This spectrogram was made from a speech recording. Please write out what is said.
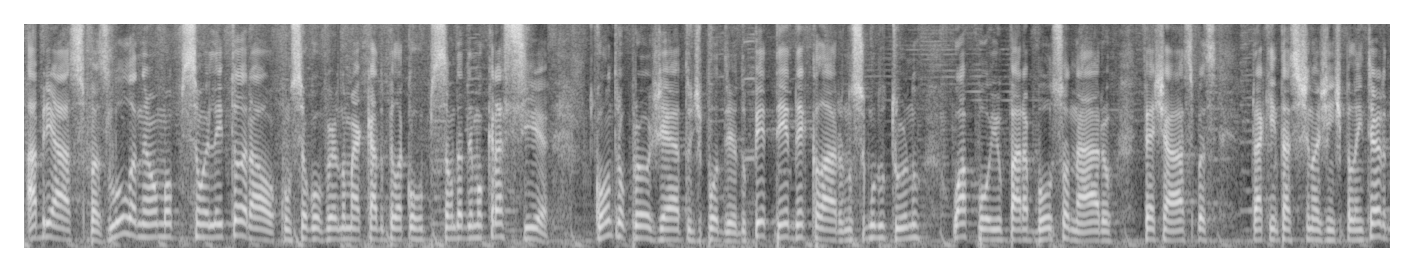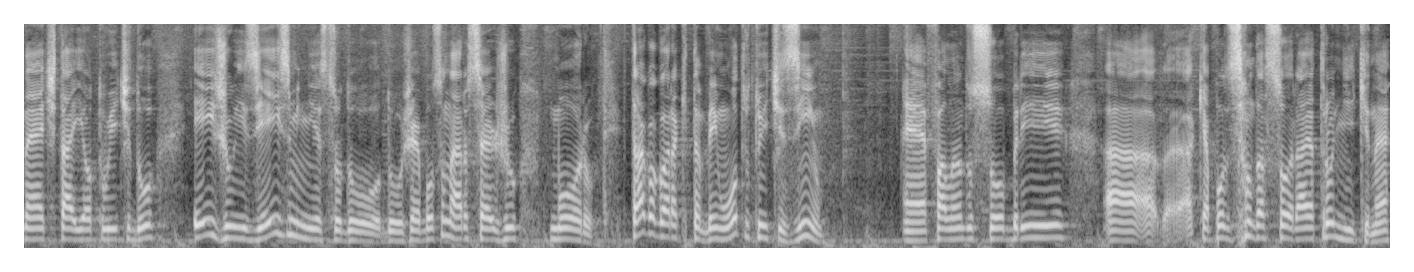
Abre aspas, Lula não é uma opção eleitoral, com seu governo marcado pela corrupção da democracia. Contra o projeto de poder do PT, declaro no segundo turno o apoio para Bolsonaro. Fecha aspas. Para quem está assistindo a gente pela internet, tá aí é o tweet do ex-juiz e ex-ministro do, do Jair Bolsonaro, Sérgio Moro. Trago agora aqui também um outro tweetzinho é, falando sobre a, a, que a posição da Soraya Tronic, né?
